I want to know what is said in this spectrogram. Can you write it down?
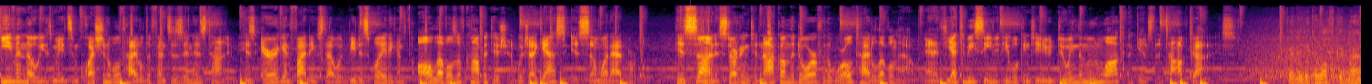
Even though he has made some questionable title defenses in his time, his arrogant fighting style would be displayed against all levels of competition, which I guess is somewhat admirable. His son is starting to knock on the door for the world title level now, and it's yet to be seen if he will continue doing the moonwalk against the top guys. Gennady Golovkin, man,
